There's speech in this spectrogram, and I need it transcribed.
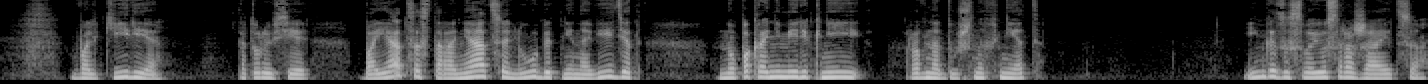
валькирия, которую все боятся, сторонятся, любят, ненавидят – но, по крайней мере, к ней равнодушных нет. Инга за свое сражается.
